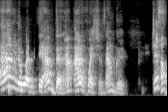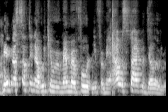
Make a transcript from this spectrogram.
I don't know what to say. I'm done. I'm out of questions. I'm good. Just okay. give us something that we can remember before we leave from here. I will start with Delarue.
